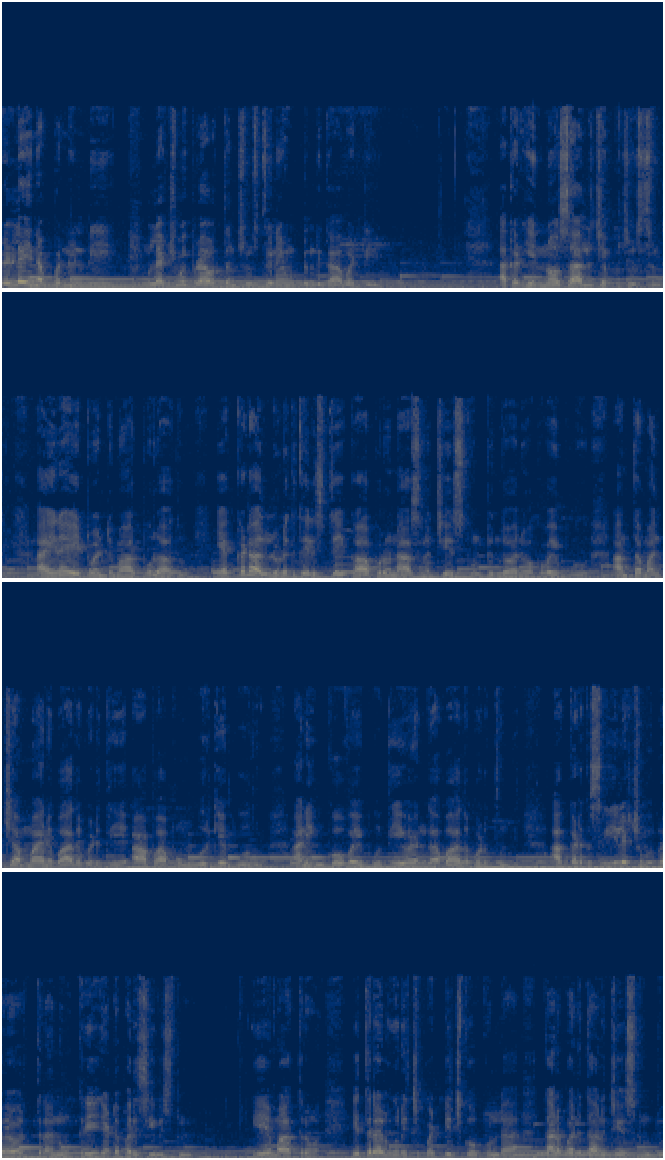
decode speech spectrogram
పెళ్ళైనప్పటి నుండి లక్ష్మి ప్రవర్తన చూస్తూనే ఉంటుంది కాబట్టి. అక్కడికి ఎన్నోసార్లు చెప్పు చూస్తుంది. అయినా ఎటువంటి మార్పు రాదు. ఎక్కడ అల్లుడికి తెలిస్తే కాపురం నాశనం చేసుకుంటుందో అని ఒకవైపు అంత మంచి అమ్మాయిని బాధ పెడితే ఆ పాపం ఊరికే పోదు అని ఇంకోవైపు తీవ్రంగా బాధపడుతుంది. అక్కడికి శ్రీలక్ష్మి ప్రవర్తనను క్రీగట పరిశీలిస్తుంది. ఏమాత్రం ఇతరుల గురించి పట్టించుకోకుండా తన పని తాను చేసుకుంటూ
